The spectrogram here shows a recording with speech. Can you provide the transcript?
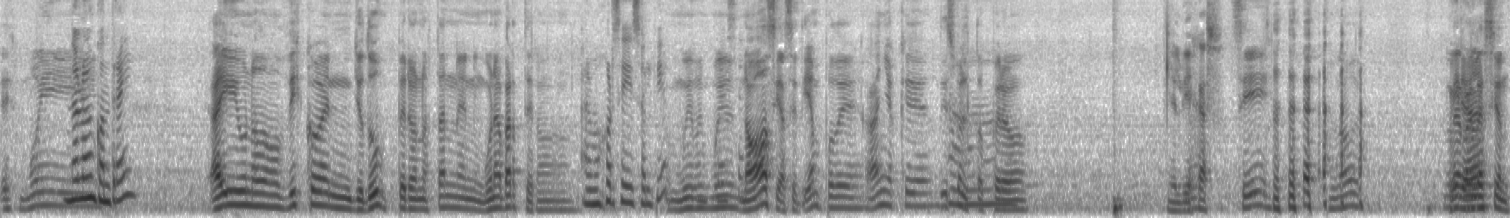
es muy... ¿No lo encontráis? Hay unos discos en YouTube, pero no están en ninguna parte. ¿no? A lo mejor se disolvió. Muy, muy, no, sí, hace tiempo, de años que disueltos, Ah. pero El viejazo. sí, no, relación.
